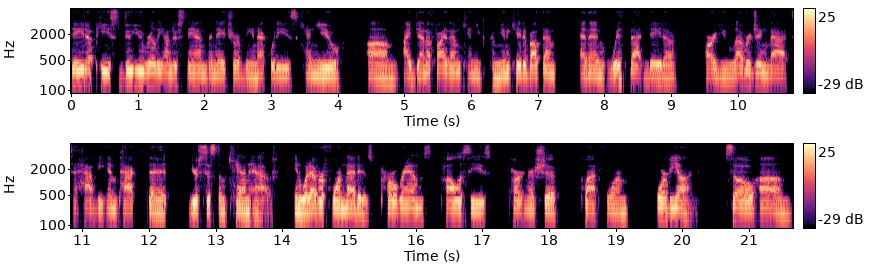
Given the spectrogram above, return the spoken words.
data piece, do you really understand the nature of the inequities? Can you um, identify them? Can you communicate about them? And then with that data, are you leveraging that to have the impact that your system can have in whatever form that is programs, policies, partnership, platform, or beyond? So um,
